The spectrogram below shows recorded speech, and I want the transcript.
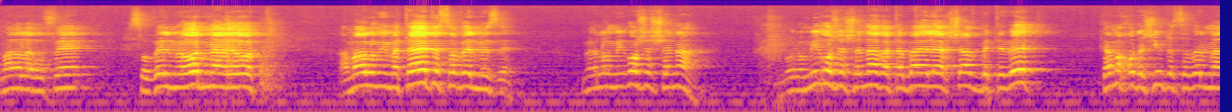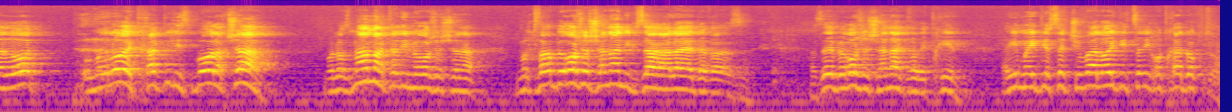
אמר לרופא, סובל מאוד מהריאות. אמר לו, ממתי אתה סובל מזה? אומר לו, מראש השנה. אומר לו, מראש השנה ואתה בא אליי עכשיו בטבת? כמה חודשים אתה סובל מהריאות? הוא אומר, לא, התחלתי לסבול עכשיו. הוא אומר לו, אז מה אמרת לי מראש השנה? הוא אומר, כבר בראש השנה נגזר עליי הדבר הזה. אז זה בראש השנה כבר התחיל. האם הייתי עושה תשובה, לא הייתי צריך אותך דוקטור.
